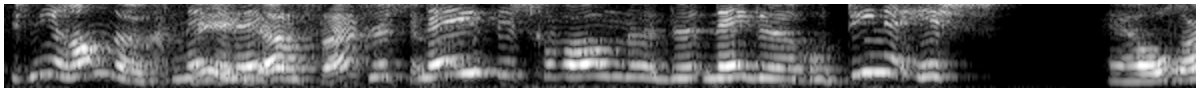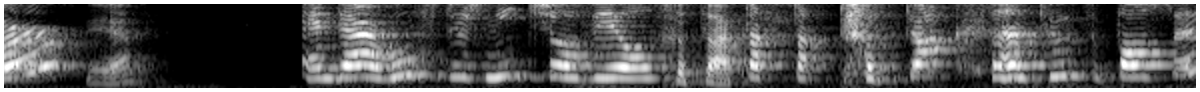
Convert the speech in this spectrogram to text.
is niet handig. Nee, Nee, nee, daarom vraag ik Dus nee, het is gewoon... eh, De, nee, de routine is helder. Ja. En daar hoeft dus niet zoveel Getakt. tak, tak, tak, tak aan toe te passen.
